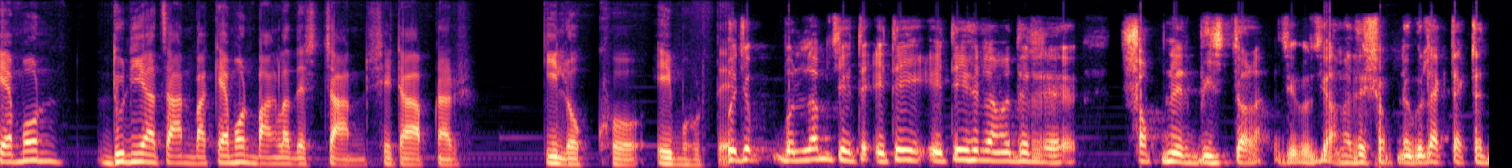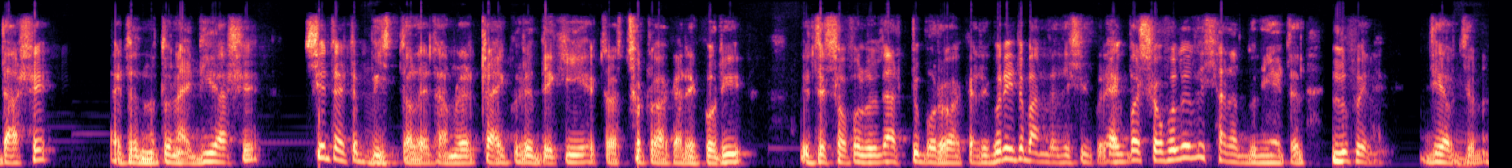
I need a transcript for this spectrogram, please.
কেমন দুনিয়া চান বা কেমন বাংলাদেশ চান সেটা আপনার কি লক্ষ্য এই মুহূর্তে? ওই যে বললাম যে এটাই এটাই হলো আমাদের স্বপ্নের বীজতলা যেগুলো যে আমাদের স্বপ্নগুলো একটা একটা দাসে একটা নতুন আইডিয়া আসে সেটা একটা বীজতলা এটা আমরা ট্রাই করে দেখি একটা ছোট আকারে করি এটা সফল হলে আর একটু বড় আকারে করি এটা বাংলাদেশি করি। একবার সফল হলে সারা দুনিয়া এটা লুফে নেয় দেওয়ার জন্য।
